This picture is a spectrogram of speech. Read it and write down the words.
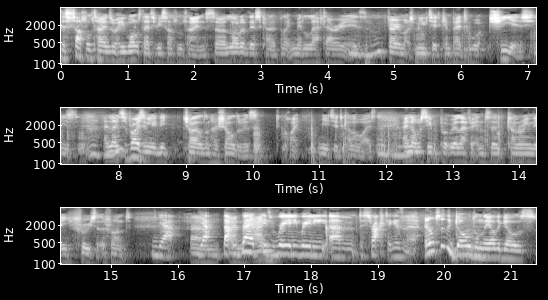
the subtle tones where he wants there to be subtle tones. So a lot of this kind of like middle left area is Mm-hmm. very much muted compared to what she is. She's and then Mm-hmm. surprisingly, the child on her shoulder is quite muted color wise. Mm-hmm. And obviously, we put real effort into colouring the fruit at the front. Yeah, Um, yeah. That and- red is really, really um, distracting, isn't it? And also the gold on the other girls,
